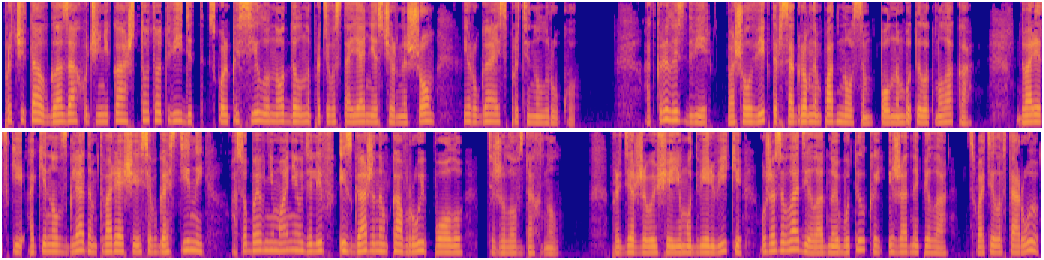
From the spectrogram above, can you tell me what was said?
прочитал в глазах ученика, что тот видит, сколько сил он отдал на противостояние с чернышом и, ругаясь, протянул руку. Открылась дверь. Вошел Виктор с огромным подносом, полным бутылок молока. Дворецкий окинул взглядом творящееся в гостиной, особое внимание уделив изгаженным ковру и полу, тяжело вздохнул. Продерживающая ему дверь Вики уже завладела одной бутылкой и жадно пила — схватила вторую,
